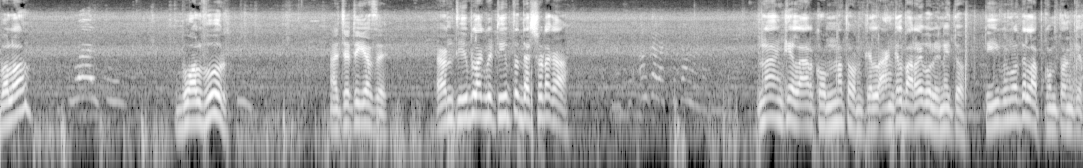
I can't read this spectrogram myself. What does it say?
বলো। বলপুর আচ্ছা ঠিক আছে। এখন টিউব লাগবে, টিউব তো দেড়শো টাকা। না, আঙ্কেল, আর কম না তো, আঙ্কেল। আঙ্কেল বাড়াই বলে, নাই তো। টিউবের মধ্যে লাভ কম তো, আঙ্কেল।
